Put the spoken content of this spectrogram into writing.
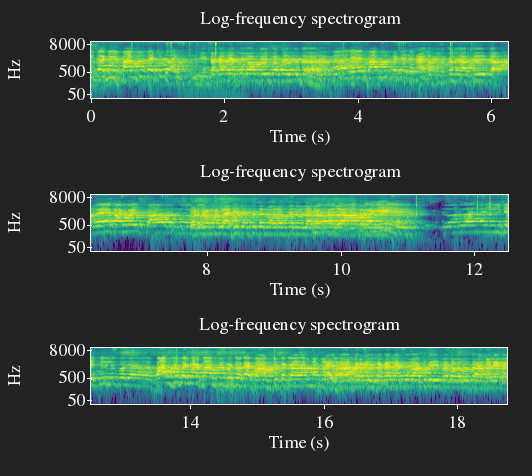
ఇక ఈ పాప చూపెట్టు ఇంతకన్నా ఎక్కువ ఈ పంత అయిపోతుంది లేదు ఆయన పుస్తకం ఖర్చు మళ్ళీ అటు నోరంతా నువ్వు పాప చూపెట్టు. పాప చూపెట్టు పాప చూపెట్టు రాదమ్మా ఇంతకన్నా ఎక్కువ పంత వలుగుతా అంటలేనా?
